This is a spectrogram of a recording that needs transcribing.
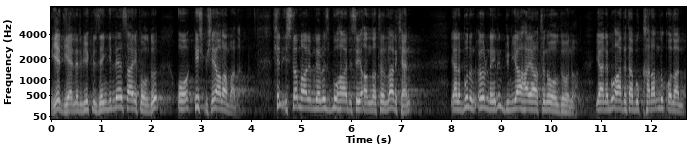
Niye? Diğerleri büyük bir zenginliğe sahip oldu. O hiçbir şey alamadı. Şimdi İslam alimlerimiz bu hadiseyi anlatırlarken yani bunun örneğinin dünya hayatını olduğunu, yani bu adeta bu karanlık olan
